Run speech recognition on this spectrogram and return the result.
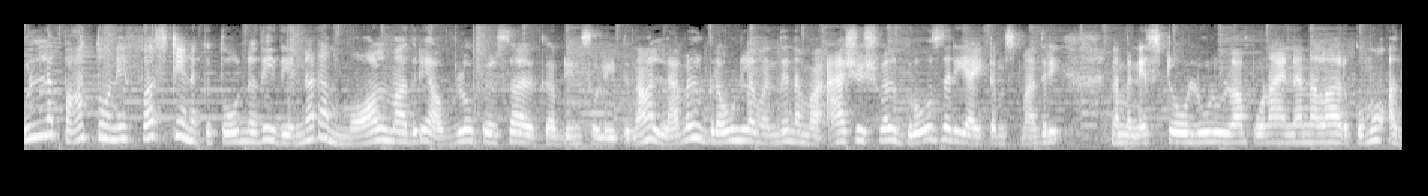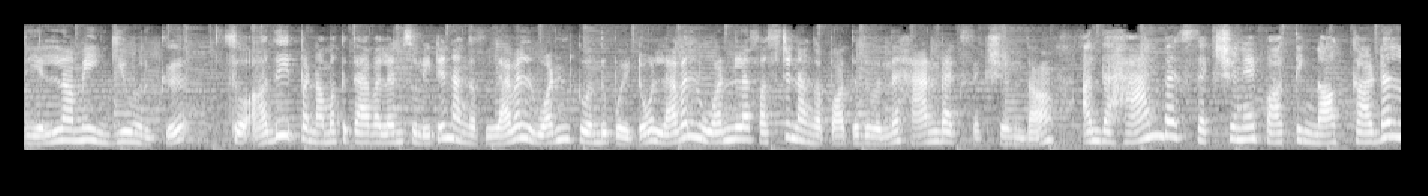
உள்ளே பார்த்தோன்னே ஃபர்ஸ்ட் எனக்கு தோணுது இது என்னடா மால் மாதிரி அவ்வளோ பெருசாக இருக்குது அப்படின்னு சொல்லிட்டு தான் லெவல் கிரவுண்டில் வந்து நம்ம ஆஸ் யூஷுவல் க்ரோசரி ஐட்டம்ஸ் மாதிரி நம்ம நெஸ்டோ லூலுலாம் போனால் என்னென்னலாம் இருக்குமோ அது எல்லாமே இங்கேயும் இருக்குது ஸோ அது இப்போ நமக்கு தேவையில்லன்னு சொல்லிட்டு நாங்கள் லெவல் ஒன்க்கு வந்து போயிட்டோம். லெவல் ஒன்ல ஃபஸ்ட்டு நாங்கள் பார்த்தது வந்து ஹேண்ட்பேக் செக்ஷன் தான். அந்த ஹேண்ட்பேக் செக்ஷனே பார்த்தீங்கன்னா கடல்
